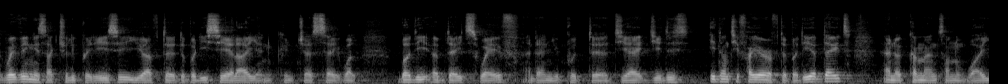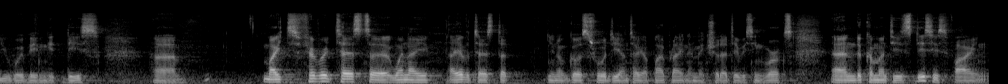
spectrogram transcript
waiving is actually pretty easy. You have the, the Bodhi CLI and you can just say, well, Bodhi updates waive, and then you put the, the identifier of the Bodhi update and a comment on why you're waiving it this. Um, my favorite test, uh, when I, I have a test that you know, goes through the entire pipeline and make sure that everything works. And the comment is, this is fine.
